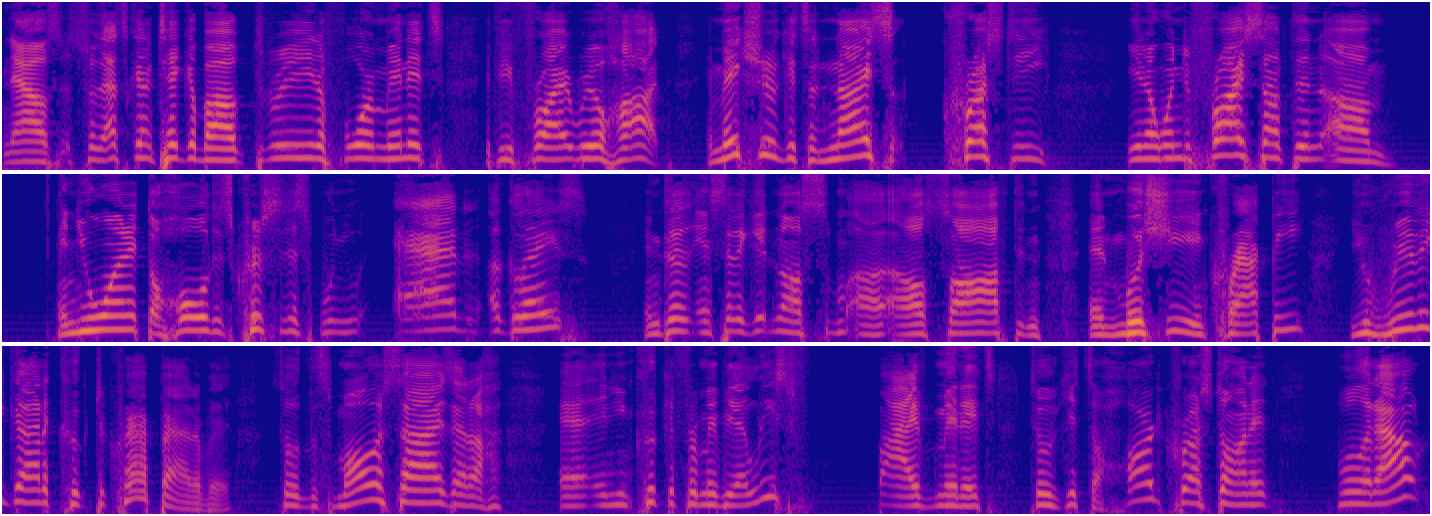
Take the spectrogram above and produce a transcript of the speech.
now, so that's going to take about three to four minutes if you fry it real hot. And make sure it gets a nice crusty. You know, when you fry something, um, and you want it to hold its crispness when you add a glaze, and instead of getting all uh, all soft and, and mushy and crappy, you really got to cook the crap out of it. So the smaller size at a and, and you cook it for maybe at least five minutes till it gets a hard crust on it. Pull it out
